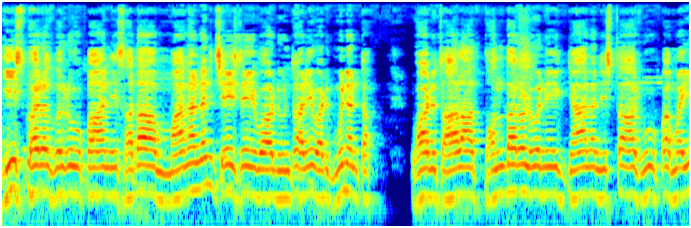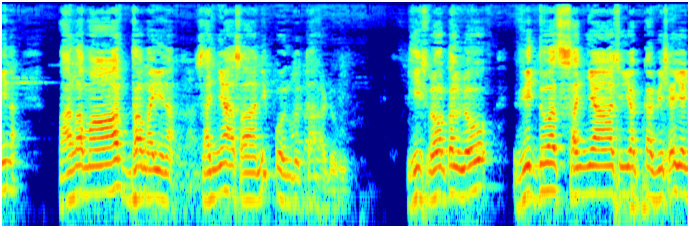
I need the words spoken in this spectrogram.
ఈశ్వర స్వరూపాన్ని సదా మననం చేసేవాడు ఉంటాడే వాడు మునంట. వాడు చాలా తొందరలోనే జ్ఞాన నిష్ఠారూపమైన పరమార్థమైన సన్యాసాన్ని పొందుతాడు. ఈ శ్లోకంలో విద్వత్ సన్యాసి యొక్క విషయం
